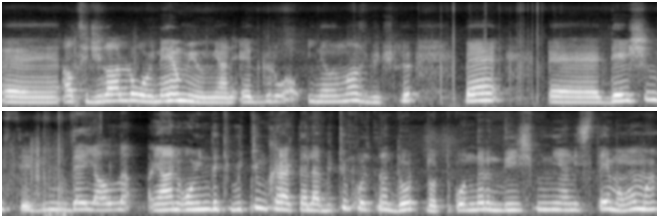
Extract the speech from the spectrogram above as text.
e, atıcılarla oynayamıyorum yani. Edgar inanılmaz güçlü ve e, değişim istediğinde yalla yani oyundaki bütün karakterler bütün kostümler 4 dörtlük. Onların değişimini yani isteyemem ama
